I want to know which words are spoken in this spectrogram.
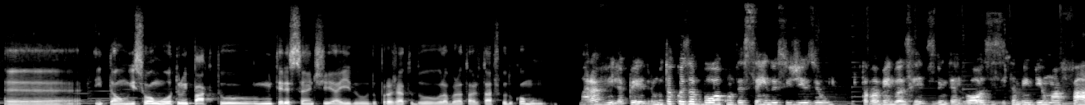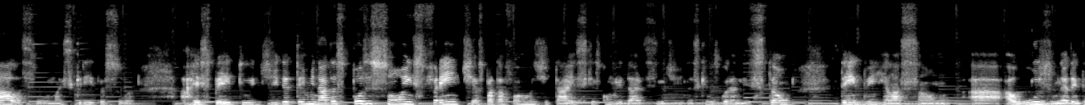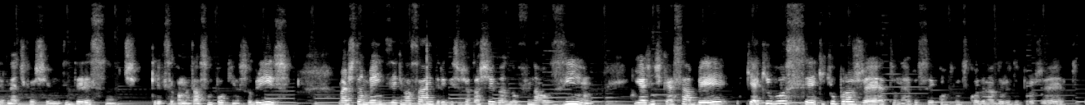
É, então, isso é um outro impacto interessante aí do, do projeto do Laboratório Tático do Comum. Maravilha, Pedro. Muita coisa boa acontecendo. Esses dias eu estava vendo as redes do Intervozes e também vi uma fala sua, uma escrita sua, a respeito de determinadas posições frente às plataformas digitais que as comunidades indígenas, que os guaranis estão tendo em relação a, ao uso né, da internet, que eu achei muito interessante. Queria que você comentasse um pouquinho sobre isso, mas também dizer que nossa entrevista já está chegando no finalzinho e a gente quer saber que é que você, que, que o projeto, né, você quanto um dos coordenadores do projeto,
